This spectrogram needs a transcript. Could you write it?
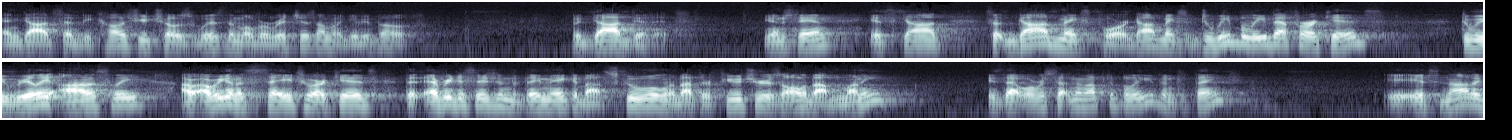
And God said, Because you chose wisdom over riches, I'm going to give you both. But God did it. You understand? It's God. So God makes poor. God makes. Do we believe that for our kids? Do we really, honestly? Are, are we going to say to our kids that every decision that they make about school and about their future is all about money? Is that what we're setting them up to believe and to think? It's not a,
